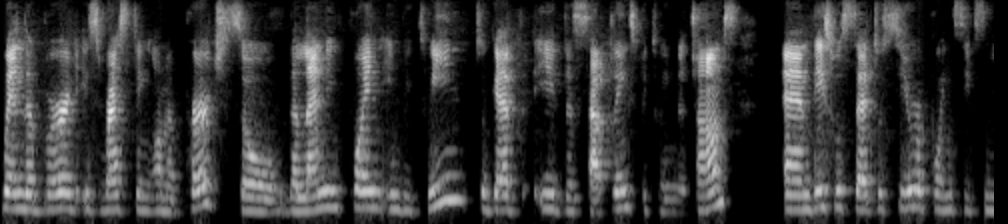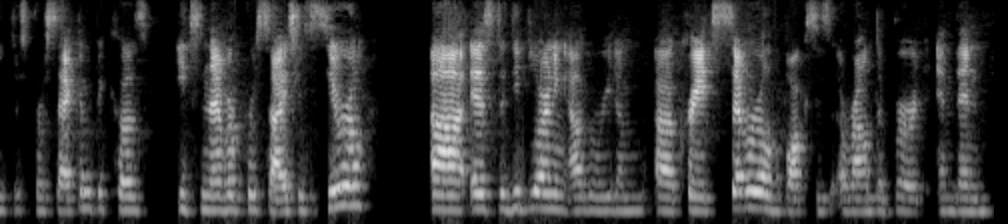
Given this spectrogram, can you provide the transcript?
when the bird is resting on a perch, so the landing point in between to get the saplings between the jumps. And this was set to 0.6 meters per second because it's never precisely zero, uh, as the deep learning algorithm uh, creates several boxes around the bird and then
